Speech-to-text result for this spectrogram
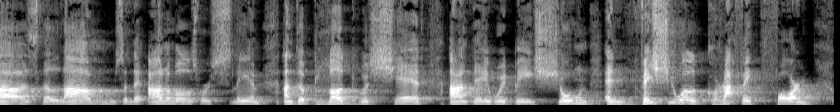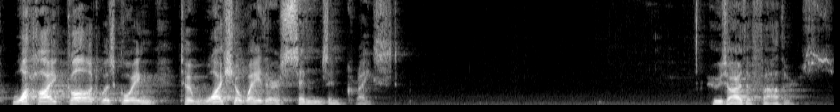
as the lambs and the animals were slain and the blood was shed and they would be shown in visual graphic form what, how God was going to wash away their sins in Christ. Whose are the fathers?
